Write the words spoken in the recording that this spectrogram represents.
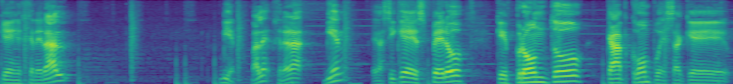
que en general, bien, ¿vale? En general, bien. Así que espero que pronto Capcom pues saque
